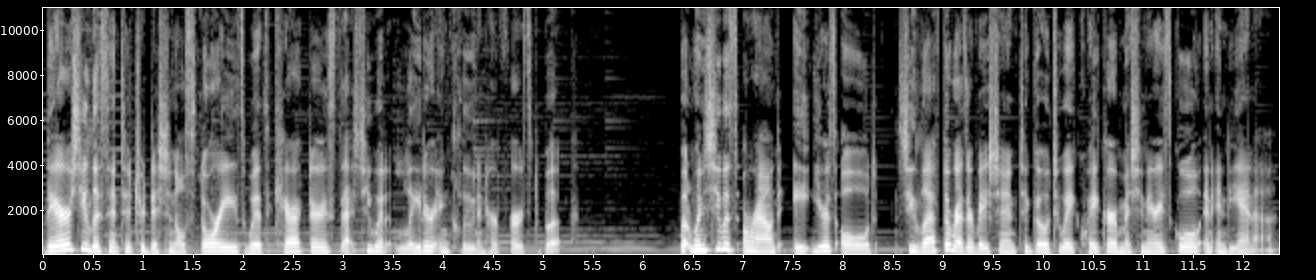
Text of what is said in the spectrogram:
There, she listened to traditional stories with characters that she would later include in her first book. But when she was around eight years old, she left the reservation to go to a Quaker missionary school in Indiana.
